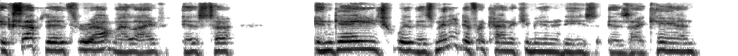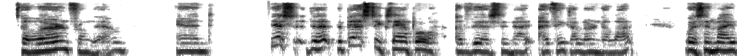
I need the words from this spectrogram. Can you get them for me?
accepted throughout my life is to engage with as many different kind of communities as I can to learn from them. And this the, the best example of this, and I, I think I learned a lot, was in my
